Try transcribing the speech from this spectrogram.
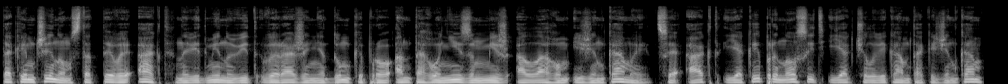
Таким чином, статевий акт, на відміну від вираження думки про антагонізм між Аллахом і жінками, це акт, який приносить як чоловікам, так і жінкам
